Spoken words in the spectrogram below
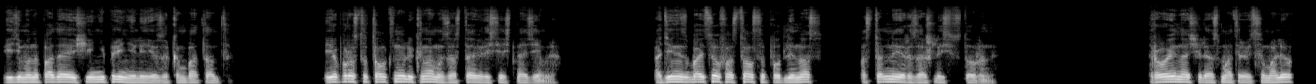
Видимо, нападающие не приняли ее за комбатанта. Ее просто толкнули к нам и заставили сесть на землю. Один из бойцов остался подле нас, остальные разошлись в стороны. Трое начали осматривать самолет,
